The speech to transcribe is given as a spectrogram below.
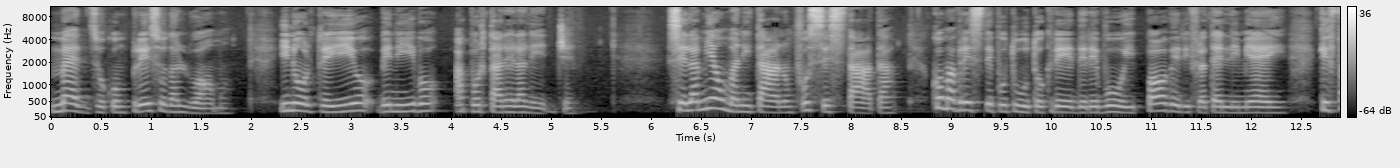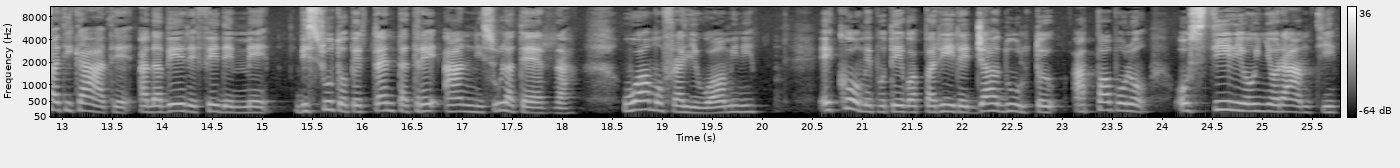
mezzo compreso dall'uomo. Inoltre io venivo a portare la legge. Se la mia umanità non fosse stata, come avreste potuto credere voi, poveri fratelli miei, che faticate ad avere fede in me, vissuto per trentatré anni sulla terra, uomo fra gli uomini? E come potevo apparire già adulto a popolo ostili o ignoranti,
